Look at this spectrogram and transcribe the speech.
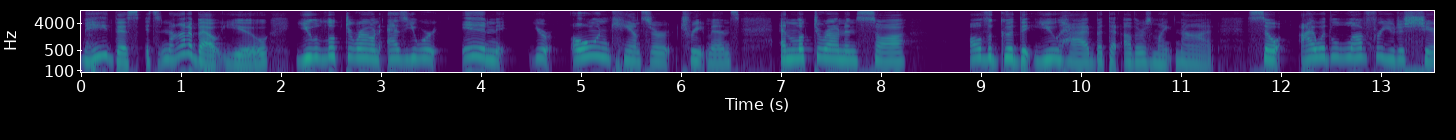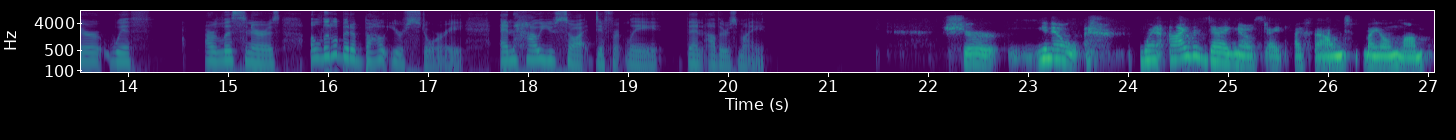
made this. It's not about you. You looked around as you were in your own cancer treatments and looked around and saw all the good that you had, but that others might not. So I would love for you to share with our listeners a little bit about your story and how you saw it differently than others might. Sure. You know, when I was diagnosed, I, I found my own lump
